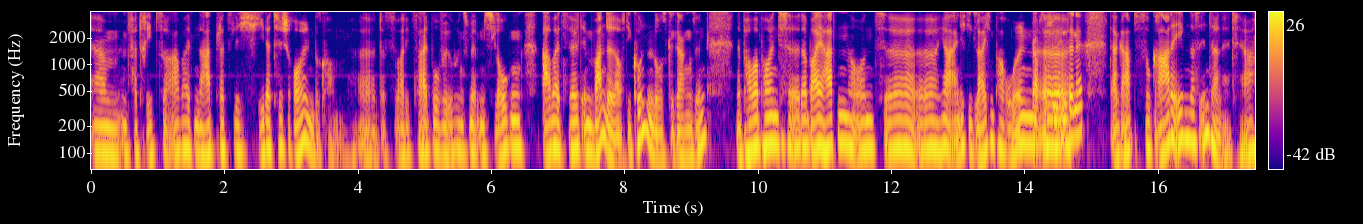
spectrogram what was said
ähm, im Vertrieb zu arbeiten. Da hat plötzlich jeder Tisch Rollen bekommen. Äh, das war die Zeit, wo wir übrigens mit dem Slogan Arbeitswelt im Wandel auf die Kunden losgegangen sind, eine PowerPoint äh, dabei hatten und äh, ja eigentlich die gleichen Parolen. Gab es da schon Internet? Da gab es so gerade eben das Internet. Ja,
